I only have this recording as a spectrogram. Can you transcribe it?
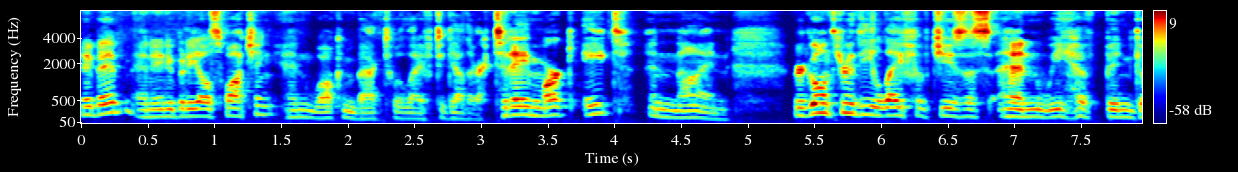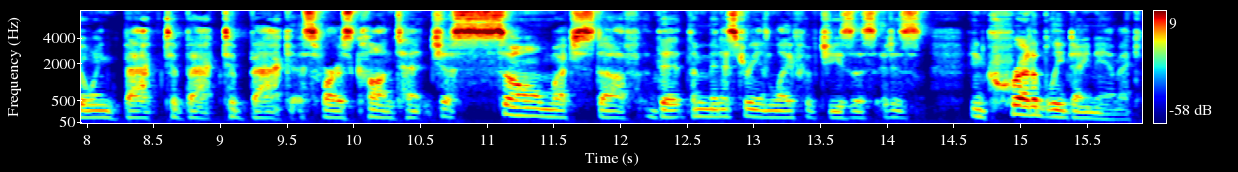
Hey, babe, and anybody else watching, and welcome back to A Life Together. Today, Mark 8 and 9. We're going through the life of Jesus, and we have been going back to back to back as far as content. Just so much stuff that the ministry and life of Jesus, it is incredibly dynamic.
